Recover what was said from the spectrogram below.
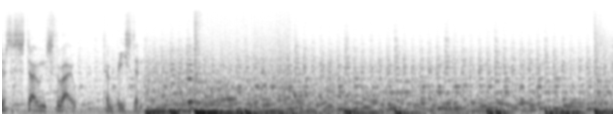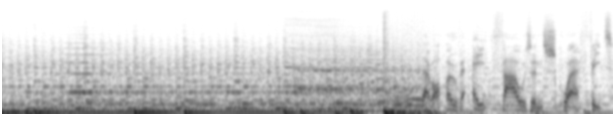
Just a stone's throw from Beeston. There are over 8,000 square feet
